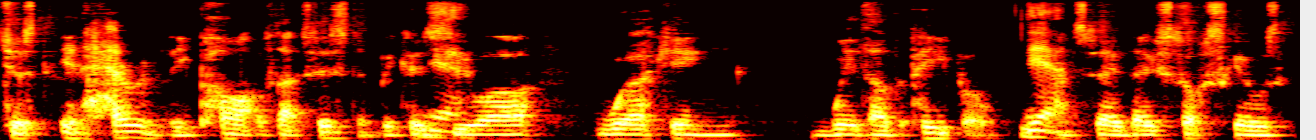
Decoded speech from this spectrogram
just inherently part of that system because Yeah. you are working with other people. Yeah. And so those soft skills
